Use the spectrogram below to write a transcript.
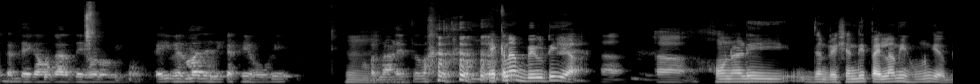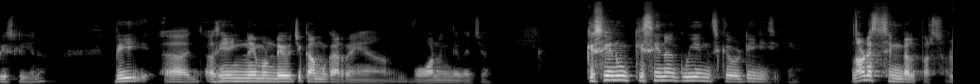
ਇਕੱਠੇ ਕੰਮ ਕਰਦੇ ਹੁਣ ਕਈ ਫਿਲਮਾਂ 'ਚ ਅਸੀਂ ਇਕੱਠੇ ਹੋ ਗਏ। ਬਰਨਾਲੇ ਤੋਂ। ਇੱਕ ਨਾ ਬਿਊਟੀ ਆ। ਹੁਣ ਵਾਲੀ ਜਨਰੇਸ਼ਨ ਦੀ ਪਹਿਲਾਂ ਵੀ ਹੋਣਗੇ ਆਬਵੀਅਸਲੀ ਹੈ ਨਾ। ਵੀ ਅਸੀਂ ਇੰਨੇ ਮੁੰਡੇ ਵਿੱਚ ਕੰਮ ਕਰ ਰਹੇ ਹਾਂ ਵਾਰਨਿੰਗ ਦੇ ਵਿੱਚ। ਕਿਸੇ ਨੂੰ ਕਿਸੇ ਨਾਲ ਕੋਈ ਇਨਸਿਕਿਉਰਿਟੀ ਨਹੀਂ ਸੀ ਨਾਟ ਅ ਸਿੰਗਲ ਪਰਸਨ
